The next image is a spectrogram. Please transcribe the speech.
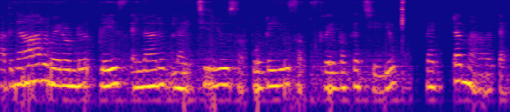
പതിനാറ് പേരുണ്ട്. പ്ലീസ് എല്ലാവരും ലൈക്ക് ചെയ്യൂ സപ്പോർട്ട് ചെയ്യൂ സബ്സ്ക്രൈബൊക്കെ ചെയ്യൂ. പെട്ടെന്നാവട്ടെ.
